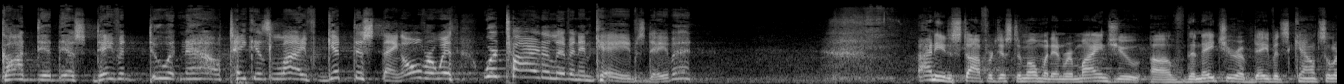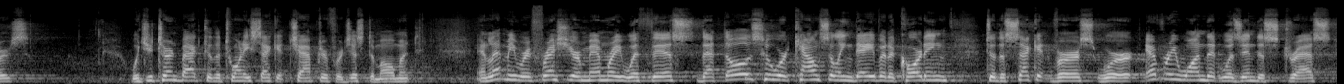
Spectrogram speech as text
God did this. David, do it now. Take his life. Get this thing over with. We're tired of living in caves, David. I need to stop for just a moment and remind you of the nature of David's counselors. Would you turn back to the 22nd chapter for just a moment? And let me refresh your memory with this that those who were counseling David according to the second verse were everyone that was in distress,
